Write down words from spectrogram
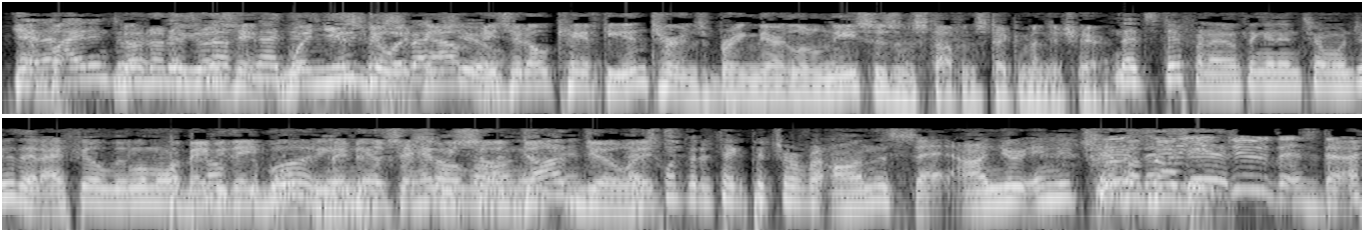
Yeah, but, I didn't do no, it. no, no, you understand. When you do it, now, you. is it okay if the interns bring their little nieces and stuff and stick them in the chair? That's different. I don't think an intern would do that. I feel a little more But maybe they would. Maybe they'll say, hey, so we saw Doug and, do and it. I just wanted to take a picture of it on the set, on your, in your chair. Yeah, but maybe you do this, Doug.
